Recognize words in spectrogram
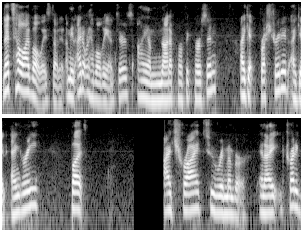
That's how I've always done it. I mean, I don't have all the answers. I am not a perfect person. I get frustrated, I get angry, but I try to remember and I try to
